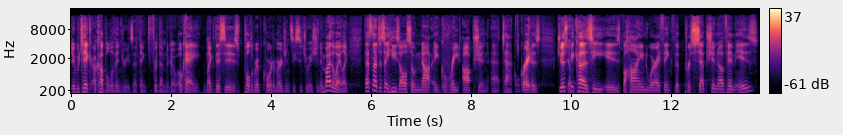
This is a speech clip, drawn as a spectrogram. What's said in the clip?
it would take a couple of injuries, I think, for them to go, okay, like this is pull the ripcord emergency situation. And by the way, like that's not to say he's also not a great option at tackle. Great. Because just yep. because he is behind where I think the perception of him is,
